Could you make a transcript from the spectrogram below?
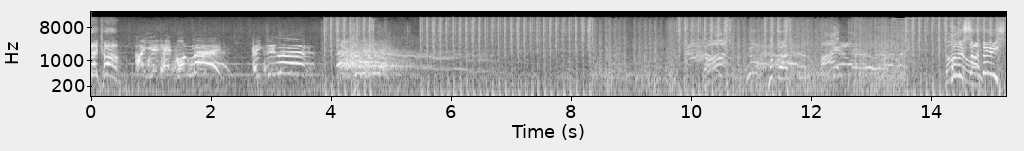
They come! Đó! Lúc rồi! Phải! Có From the rồi! southeast!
